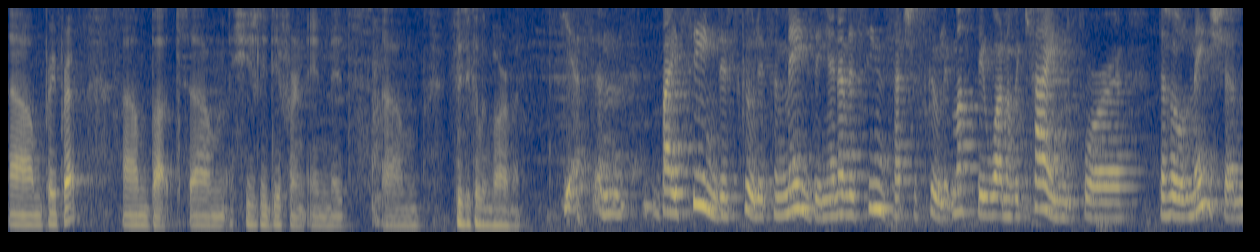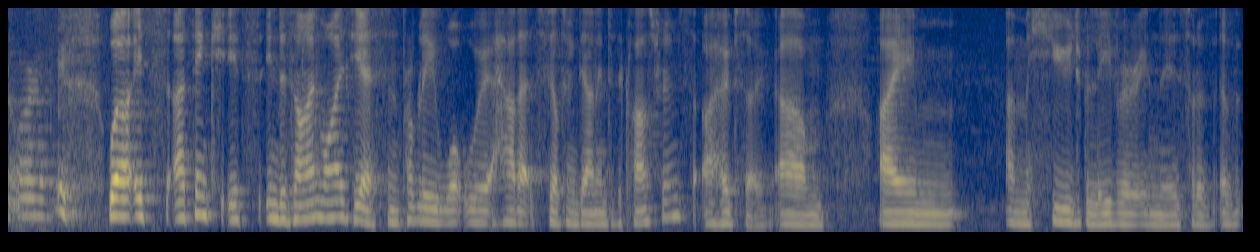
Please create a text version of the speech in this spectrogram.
um, pre prep, um, but um, hugely different in its physical environment. Yes, and by seeing this school, it's amazing. I've never seen such a school. It must be one of a kind for the whole nation, or well, it's. I think it's in design wise, yes, and probably what we're how that's filtering down into the classrooms. I hope so. Um, I'm I'm a huge believer in the sort of ev-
